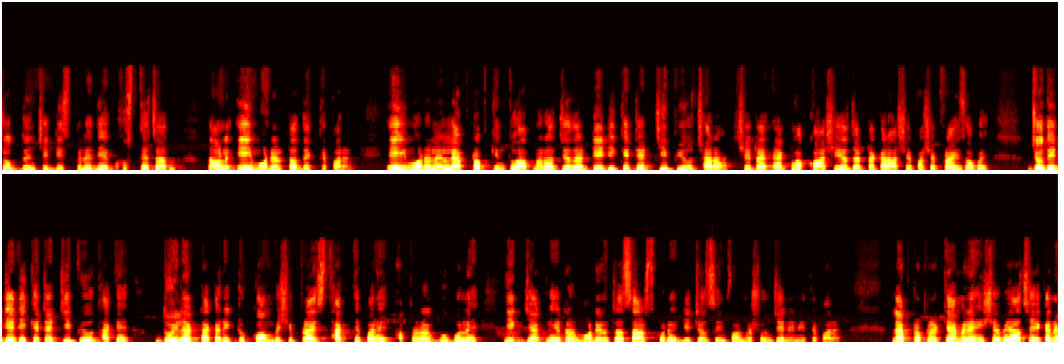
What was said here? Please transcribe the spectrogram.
চোদ্দ ইঞ্চি ডিসপ্লে দিয়ে খুঁজতে চান, তাহলে এই মডেলটা দেখতে পারেন। এই মডেলের ল্যাপটপ কিন্তু আপনারা যারা ডেডিকেটেড জিপিইউ ছাড়া, সেটা এক লক্ষ আশি হাজার টাকার আশেপাশে প্রাইস হবে। যদি ডেডিকেটেড জিপিইউ থাকে, দুই লাখ টাকার একটু কম বেশি প্রাইস থাকতে পারে। আপনারা গুগলে এক্স্যাক্টলি এটার মডেলটা সার্চ করে ডিটেলস ইনফরমেশন জেনে নিতে পারেন। ল্যাপটপটার ক্যামেরা হিসাবে আছে, এখানে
